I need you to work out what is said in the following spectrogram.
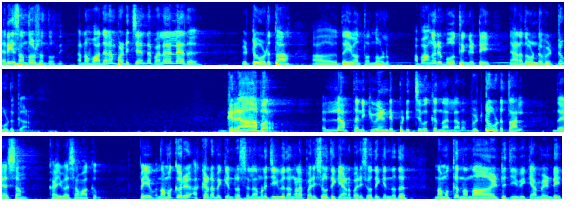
എനിക്ക് സന്തോഷം തോന്നി. കാരണം വചനം പഠിച്ചതിന്റെ ഫലമല്ലേ അത് വിട്ടുകൊടുത്താൽ ദൈവം തന്നോളും. അപ്പോൾ അങ്ങനൊരു ബോധ്യം കിട്ടി ഞാനതുകൊണ്ട് വിട്ടുകൊടുക്കുകയാണ്. ഗ്രാബർ എല്ലാം തനിക്ക് വേണ്ടി പിടിച്ചു വെക്കുന്നതല്ല. അത് വിട്ടുകൊടുത്താൽ ദേശം കൈവശമാക്കും. ഇപ്പം ഈ നമുക്കൊരു അക്കാഡമിക് ഇൻട്രസ്റ്റ് അല്ല? നമ്മൾ ജീവിതങ്ങളെ പരിശോധിക്കുകയാണ്. പരിശോധിക്കുന്നത് നമുക്ക് നന്നായിട്ട് ജീവിക്കാൻ വേണ്ടി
